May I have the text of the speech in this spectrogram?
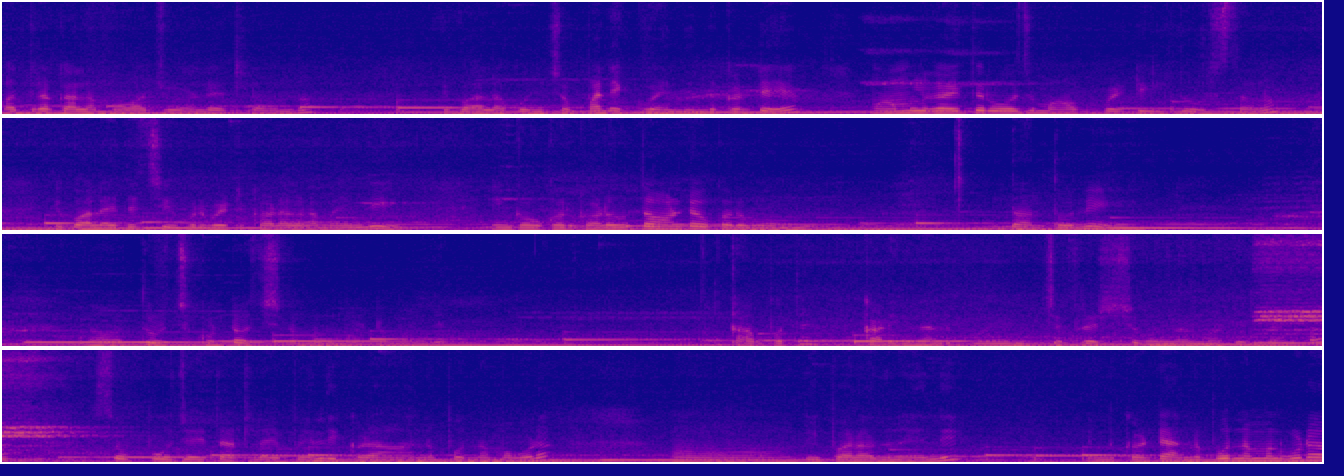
భద్రకాళ అమ్మవారు చూడండి ఎట్లా ఉందో. ఇవాళ కొంచెం పని ఎక్కువైంది. ఎందుకంటే మామూలుగా అయితే రోజు మాపు పెట్టి ఇల్లు తుడుస్తాను. ఇవాళ అయితే చీపురు పెట్టి కడగడం అయింది. ఇంకా ఒకరు కడుగుతా ఉంటే ఒకరు దాంతో తుడుచుకుంటూ వచ్చినాం అనమాట మనం. కాకపోతే కడిగినందుకు మంచి ఫ్రెష్గా ఉందన్నమాట ఇదంతా సో పూజ అయితే అట్లా అయిపోయింది. ఇక్కడ అన్నపూర్ణమ్మ కూడా దీపారాధన అయింది. ఎందుకంటే అన్నపూర్ణమ్మని కూడా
